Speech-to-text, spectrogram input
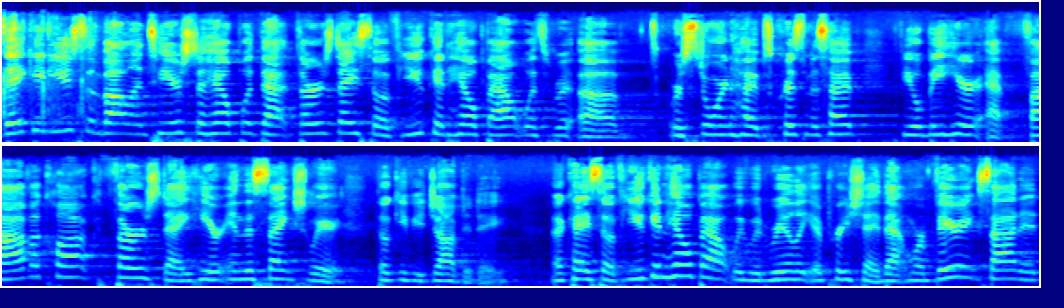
They could use some volunteers to help with that Thursday, so if you could help out with uh, Restoring Hope's Christmas Hope, if you'll be here at 5 o'clock Thursday here in the sanctuary, they'll give you a job to do. Okay, so if you can help out, we would really appreciate that. And we're very excited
